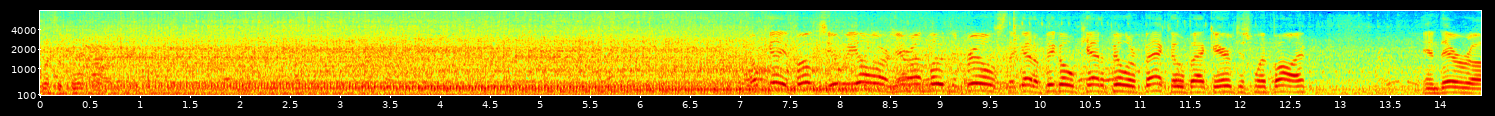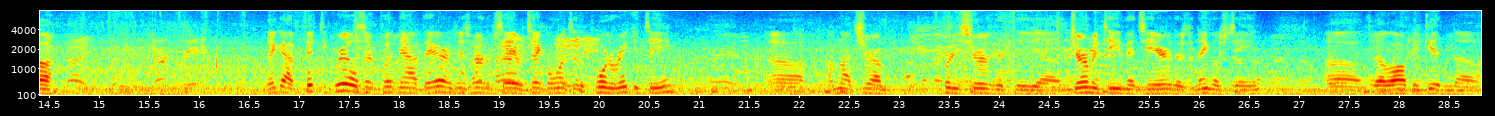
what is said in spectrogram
What's the full card? Okay, folks, here we are, they're unloading the grills. They got a big old Caterpillar backhoe back there, just went by, and they're uh, they got 50 grills they're putting out there. I just heard them say they're taking one to the Puerto Rican team. Uh, I'm not sure. I'm pretty sure that the uh, German team that's here, there's an English team. Uh, they'll all be getting uh,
